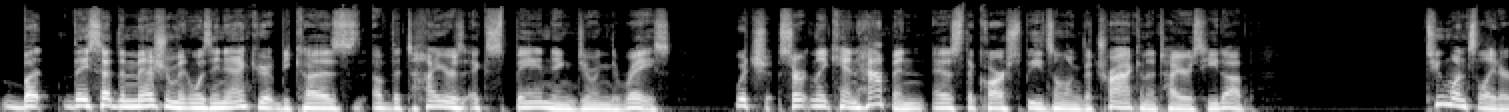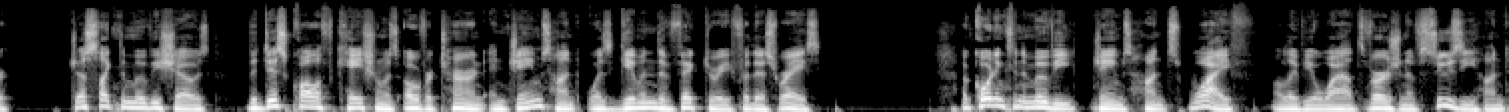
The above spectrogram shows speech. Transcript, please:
but they said the measurement was inaccurate because of the tires expanding during the race, which certainly can happen as the car speeds along the track and the tires heat up. Two months later, just like the movie shows, the disqualification was overturned and James Hunt was given the victory for this race. According to the movie, James Hunt's wife, Olivia Wilde's version of Susie Hunt,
